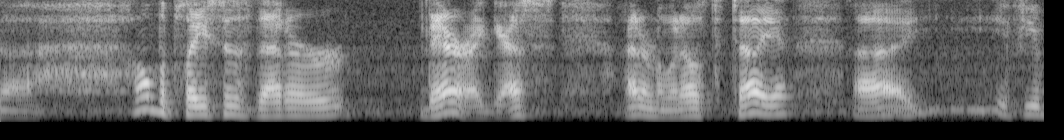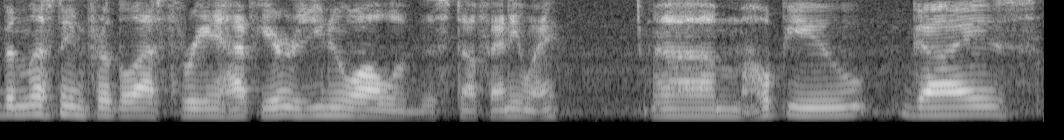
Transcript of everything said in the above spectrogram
uh, all the places that are there, I guess. I don't know what else to tell you. If you've been listening for the last three and a half years, you knew all of this stuff anyway. Um, hope you guys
